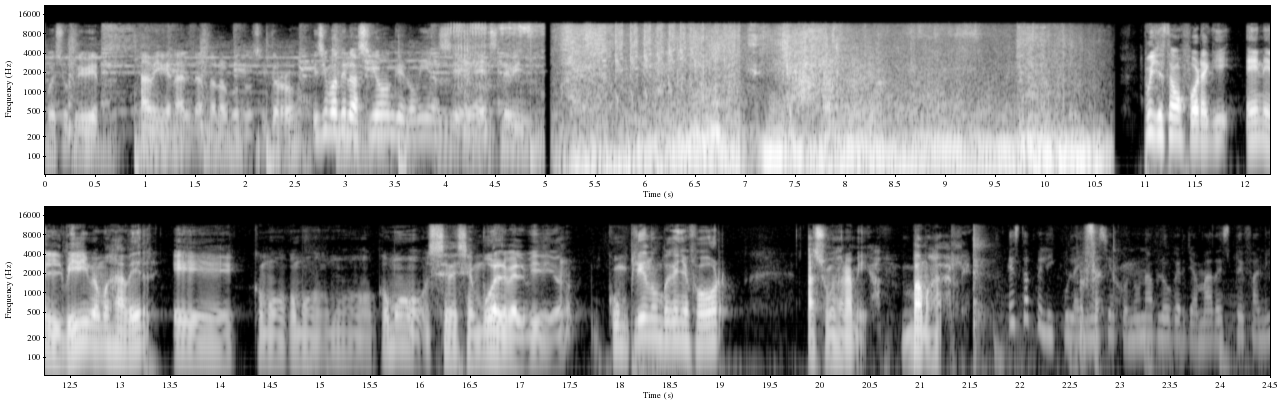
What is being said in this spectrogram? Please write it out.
puedes suscribir a mi canal dándole al botoncito rojo. Y sin más dilación, que comience este vídeo. Pues ya estamos por aquí en el vídeo y vamos a ver eh, cómo, cómo, cómo, cómo se desenvuelve el vídeo, ¿no? Cumpliendo un pequeño favor a su mejor amiga. Vamos a darle. Esta película inicia con una blogger llamada Stephanie.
